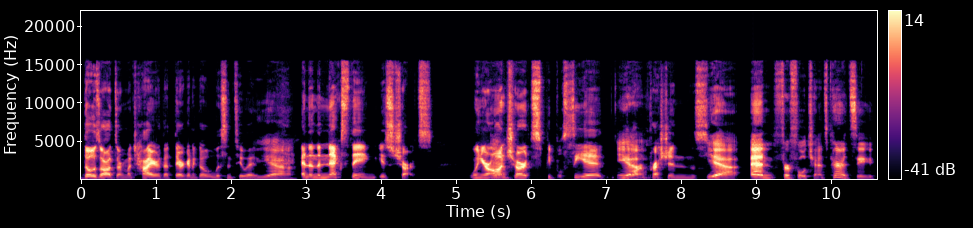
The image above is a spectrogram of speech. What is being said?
those odds are much higher that they're going to go listen to it. Yeah. And then the next thing is charts. When you're Yeah. on charts, people see it, Yeah. more impressions. Yeah. And for full transparency,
